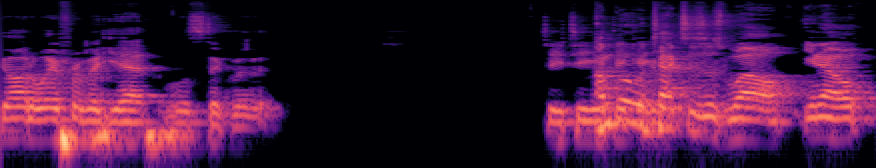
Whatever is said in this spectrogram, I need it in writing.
gone away from it yet. We'll stick with it. JT, I'm take going with. Texas as well. You know,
